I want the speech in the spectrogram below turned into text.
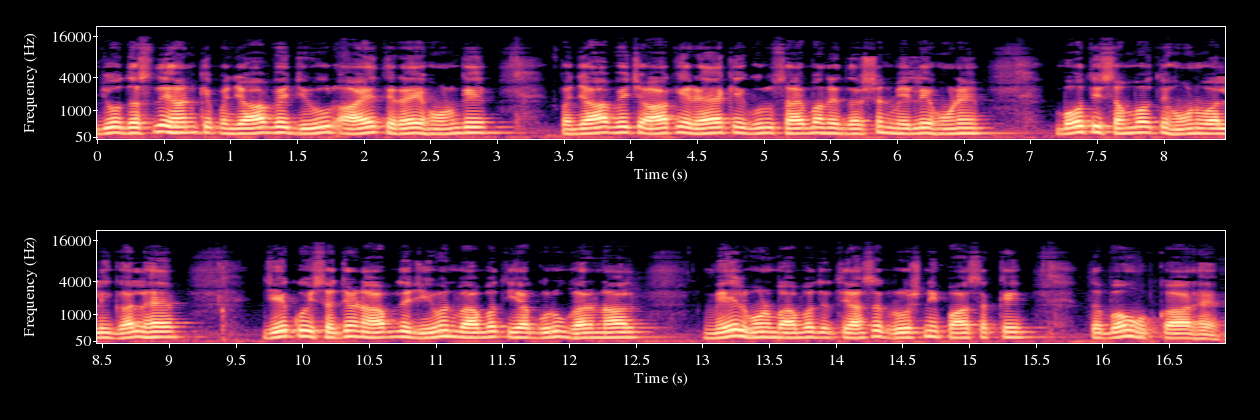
ਜੋ ਦੱਸਦੇ ਹਨ ਕਿ ਪੰਜਾਬ ਵਿੱਚ ਜ਼ਰੂਰ ਆਏ ਤੇ ਰਹੇ ਹੋਣਗੇ। ਪੰਜਾਬ ਵਿੱਚ ਆ ਕੇ ਰਹਿ ਕੇ ਗੁਰੂ ਸਾਹਿਬਾਂ ਦੇ ਦਰਸ਼ਨ ਮੇਲੇ ਹੋਣੇ ਬਹੁਤ ਹੀ ਸੰਭਵ ਤੇ ਹੋਣ ਵਾਲੀ ਗੱਲ ਹੈ। ਜੇ ਕੋਈ ਸੱਜਣ ਆਪ ਦੇ ਜੀਵਨ ਬਾਬਤ ਜਾਂ ਗੁਰੂ ਘਰ ਨਾਲ ਮੇਲ ਹੋਣ ਬਾਬਤ ਇਤਿਹਾਸਕ ਰੋਸ਼ਨੀ ਪਾ ਸਕੇ, ਤਾਂ ਬਹੁ ਉਪਕਾਰ ਹੈ।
